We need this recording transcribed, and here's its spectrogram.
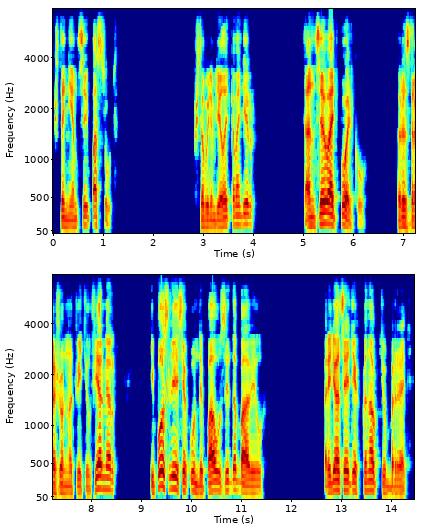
что немцы пасут. Что будем делать, командир? Танцевать польку, раздраженно ответил фермер и после секунды паузы добавил. Придется этих к ногтю брать.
